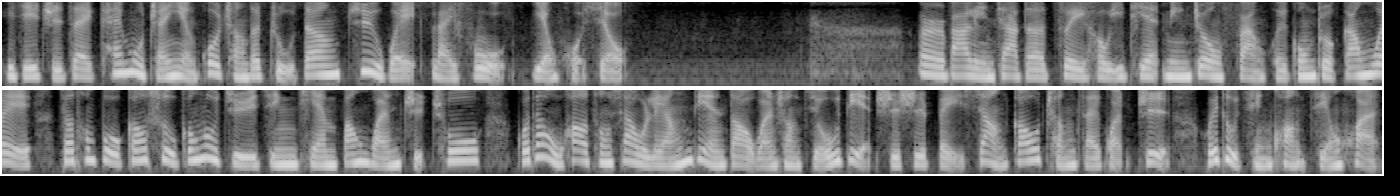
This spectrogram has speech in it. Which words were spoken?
以及只在开幕展演过程的主灯巨尾来赴烟火秀。二八连假的最后一天，民众返回工作岗位。交通部高速公路局今天傍晚指出，国道五号从下午两点到晚上九点实施北向高承载管制，回堵情况减缓，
